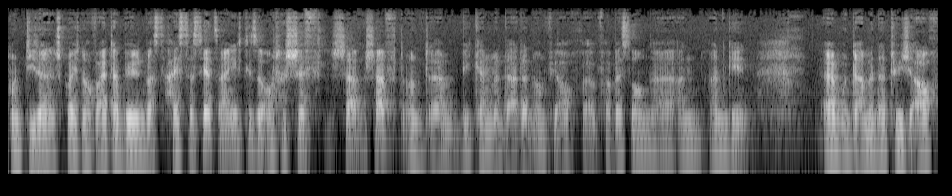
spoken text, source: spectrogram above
und die dann entsprechend auch weiterbilden, was heißt das jetzt eigentlich, diese Ownership schafft und ähm, wie kann man da dann irgendwie auch äh, Verbesserungen äh, an, angehen. ähm, und damit natürlich auch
